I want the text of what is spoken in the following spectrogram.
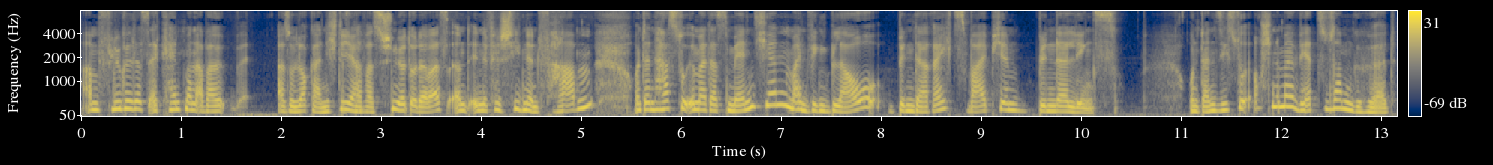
am Flügel, das erkennt man aber also locker, nicht, dass ja. da was schnürt oder was, und in verschiedenen Farben. Und dann hast du immer das Männchen, meinetwegen blau, Binder rechts, Weibchen, Binder links. Und dann siehst du auch schon immer, wer zusammengehört.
